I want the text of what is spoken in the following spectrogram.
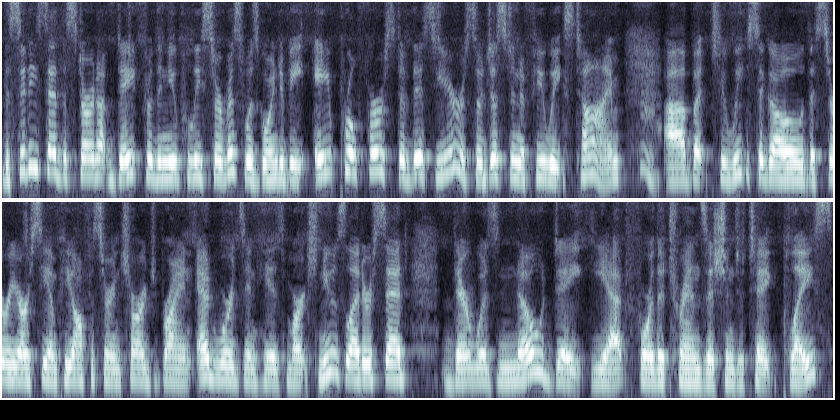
the city said the startup date for the new police service was going to be April 1st of this year, so just in a few weeks' time. Hmm. Uh, but two weeks ago, the Surrey RCMP officer in charge, Brian Edwards, in his March newsletter, said there was no date yet for the transition to take place.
